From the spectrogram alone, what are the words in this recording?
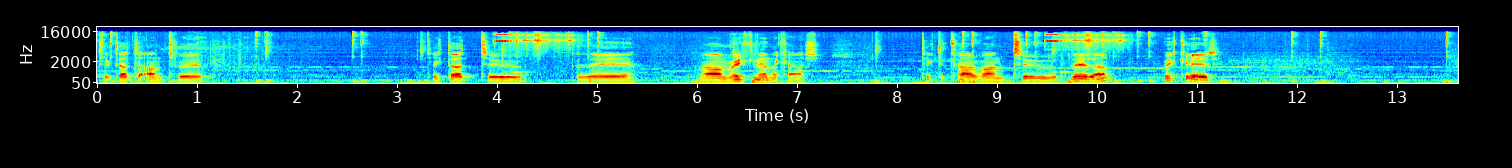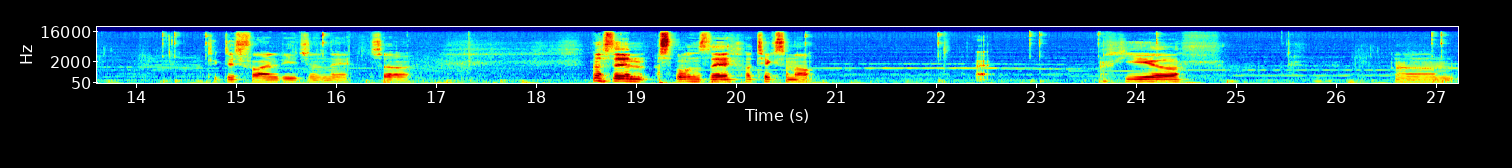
Take that to Antwerp. Take that to there. Now I'm raking in the cash. Take the caravan to there then. Wicked. Take this foreign legion there. So nothing spawns there. I'll take some out. Right. Heal. Um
